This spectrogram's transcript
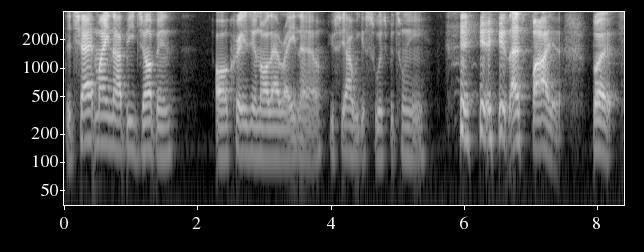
the chat might not be jumping all crazy and all that right now. You see how we can switch between That's fire. But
